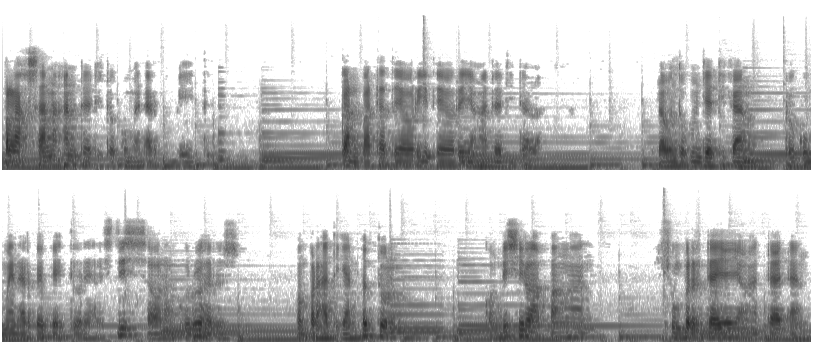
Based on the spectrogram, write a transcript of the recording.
pelaksanaan dari dokumen RPP itu bukan pada teori-teori yang ada di dalam. Nah, untuk menjadikan dokumen RPP itu realistis, seorang guru harus memperhatikan betul kondisi lapangan, sumber daya yang ada, dan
